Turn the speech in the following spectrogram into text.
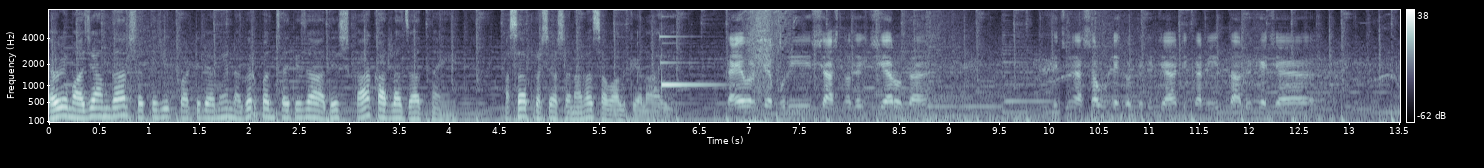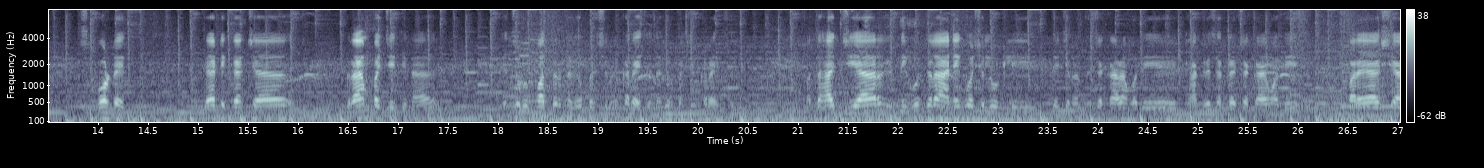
यावेळी माजी आमदार सत्यजित पाटील यांनी नगरपंचायतीचा आदेश का काढला जात नाही असा प्रशासनाला सवाल केला आहे. काही वर्षापूर्वी शासनाचा एक जी आर होता. त्याच्याने असा उल्लेख होता की ज्या ठिकाणी तालुक्याच्या स्पॉट आहेत त्या ठिकाणच्या ग्रामपंचायतीनं त्याचं रूपांतर नगर परिषदेने करायचं नगरपंचायत करायचं. आता हा जी आर निघून त्याला अनेक वर्ष लुटली. त्याच्यानंतरच्या काळामध्ये ठाकरे सरकारच्या काळामध्ये बऱ्याचशा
